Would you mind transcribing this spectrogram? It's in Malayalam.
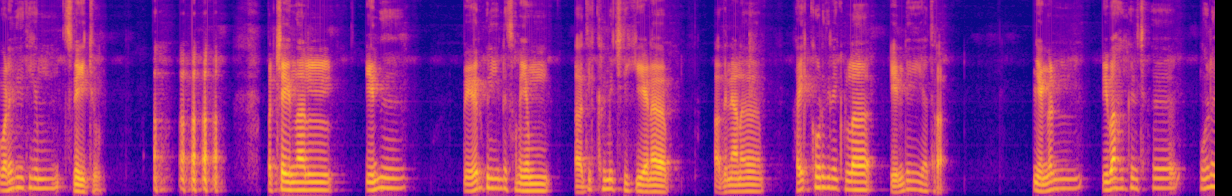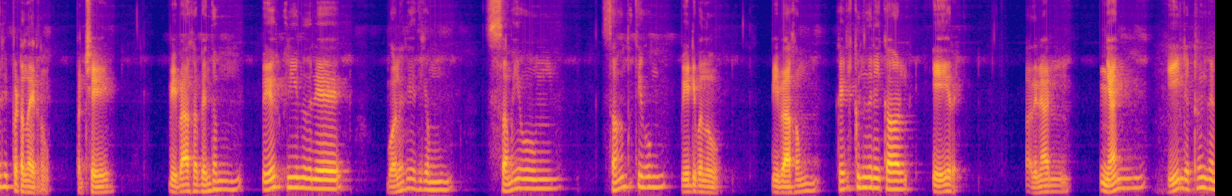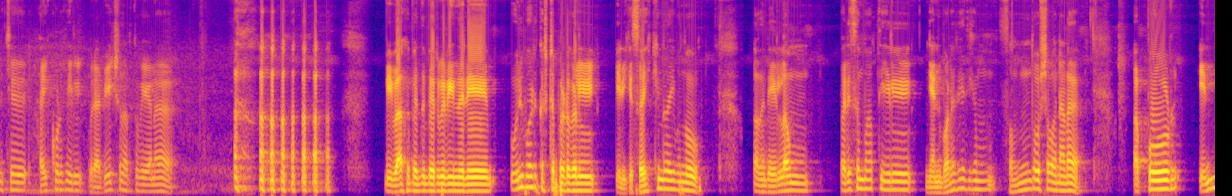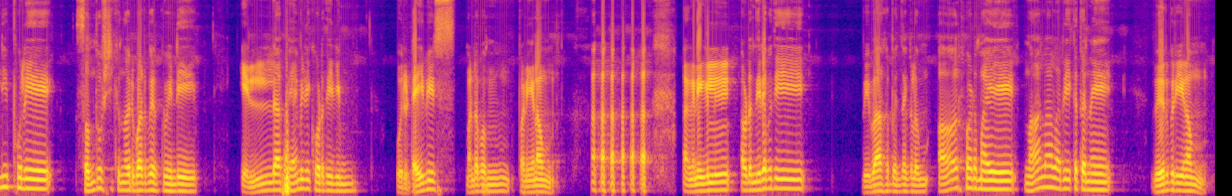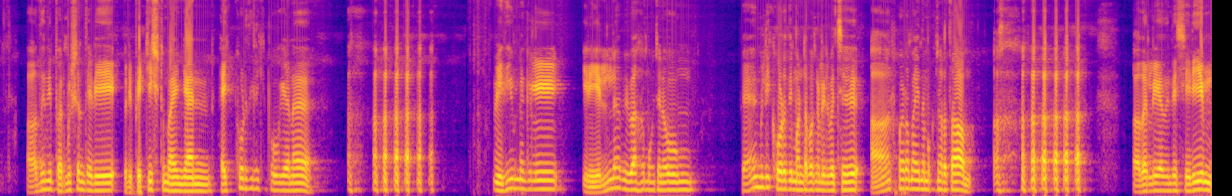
വളരെയധികം സ്നേഹിച്ചു. പക്ഷേ എന്നാൽ ഇന്ന് വേർപിരിയേണ്ട സമയം അതിക്രമിച്ചിരിക്കുകയാണ്. അതിനാണ് ഹൈക്കോടതിയിലേക്കുള്ള എന്റെ ഈ യാത്ര. ഞങ്ങൾ വിവാഹം കഴിച്ചത് വളരെ പെട്ടെന്നായിരുന്നു. പക്ഷേ വിവാഹബന്ധം വേർപിരിയുന്നതിന് വളരെയധികം സമയവും സാമ്പത്തികവും വേണ്ടി വന്നു. വിവാഹം കഴിക്കുന്നതിനേക്കാൾ ഏറെ. അതിനാൽ ഞാൻ ഈ ലെറ്ററും കാണിച്ച് ഹൈക്കോടതിയിൽ ഒരു അപേക്ഷ നടത്തുകയാണ്. വിവാഹബന്ധം വേർപിരിയുന്നതിന് ഒരുപാട് കഷ്ടപ്പാടുകൾ എനിക്ക് സഹിക്കേണ്ടതായി വന്നു. അതിന്റെ എല്ലാം പരിസമാപ്തിയിൽ ഞാൻ വളരെയധികം സന്തോഷവാനാണ്. അപ്പോൾ എന്നെപ്പോലെ സന്തോഷിക്കുന്ന ഒരുപാട് പേർക്ക് വേണ്ടി എല്ലാ ഫാമിലി കോടതിയിലും ഒരു ഡൈവേഴ്സ് മണ്ഡപം പണിയണം. അങ്ങനെയെങ്കിൽ അവിടെ നിരവധി വിവാഹ ബന്ധങ്ങളും ആർഭാടമായി നാലാൾ അറിയിക്കെ തന്നെ വേർപിരിയണം. അതിന് പെർമിഷൻ തേടി ഒരു പെറ്റീഷനുമായി ഞാൻ ഹൈക്കോടതിയിലേക്ക് പോവുകയാണ്. വിധിയുണ്ടെങ്കിൽ ഇനി എല്ലാ വിവാഹമോചനവും ഫാമിലി കോടതി മണ്ഡപങ്ങളിൽ വെച്ച് ആർഭാടമായി നമുക്ക് നടത്താം. അതല്ലേ അതിന്റെ ശരിയും?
